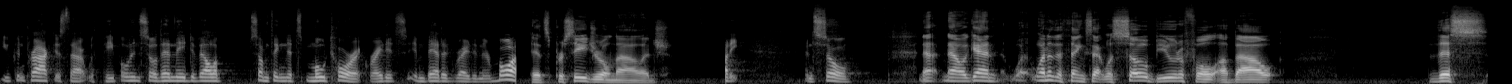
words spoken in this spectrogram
you can practice that with people and so then they develop something that's motoric, right? It's embedded right in their body. It's procedural knowledge. And so now, now again, one of the things that was so beautiful about this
